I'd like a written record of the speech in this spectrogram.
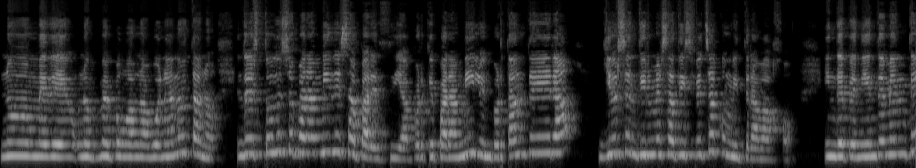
no me, dé, no me ponga una buena nota, no. Entonces todo eso para mí desaparecía, porque para mí lo importante era yo sentirme satisfecha con mi trabajo, independientemente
